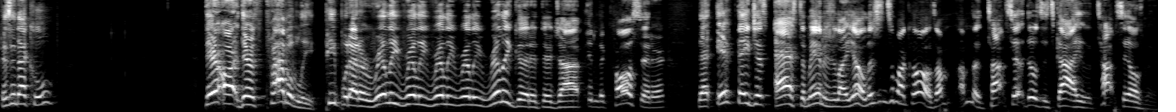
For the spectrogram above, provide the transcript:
Isn't that cool? there are there's probably people that are really, really, really, really, really good at their job in the call center that if they just ask the manager, like, yo, listen to my calls. I'm I'm the top sales. There was this guy, he was a top salesman.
